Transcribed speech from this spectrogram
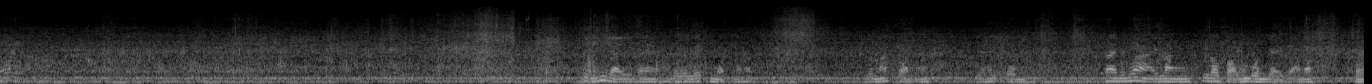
น้อยถุงใหญ่ไปเรือเล็กหมดนะครับเดี๋ยวมัดก่อนนะเดี๋ยวให้กลมกลายเป็นว่าไอ้รังที่เราสอยข้างบนใหญ่กว่าเนาะใช่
